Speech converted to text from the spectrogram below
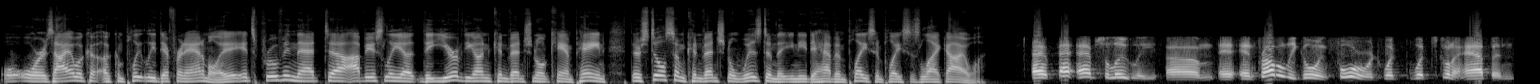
or, or is Iowa a completely different animal? It's proven that uh, obviously the year of the unconventional campaign, there's still some conventional wisdom that you need to have in place in places like Iowa. A- absolutely, um, and, and probably going forward, what what's going to happen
